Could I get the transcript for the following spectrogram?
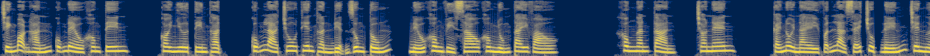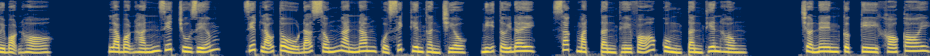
chính bọn hắn cũng đều không tin, coi như tin thật, cũng là Chu Thiên Thần Điện dung túng, nếu không vì sao không nhúng tay vào. Không ngăn cản, cho nên, cái nồi này vẫn là sẽ chụp đến trên người bọn họ. Là bọn hắn giết Chu Diễm, giết lão tổ đã sống ngàn năm của xích thiên thần triều, nghĩ tới đây, sắc mặt tần thế võ cùng tần thiên hồng. Trở nên cực kỳ khó coi.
